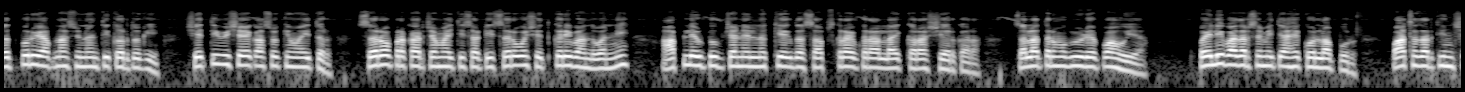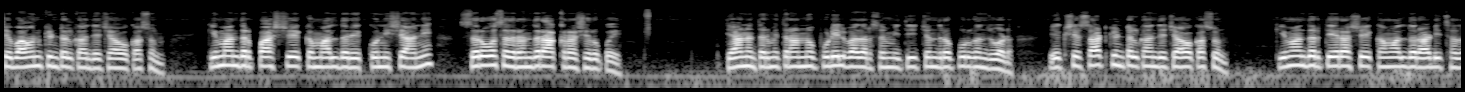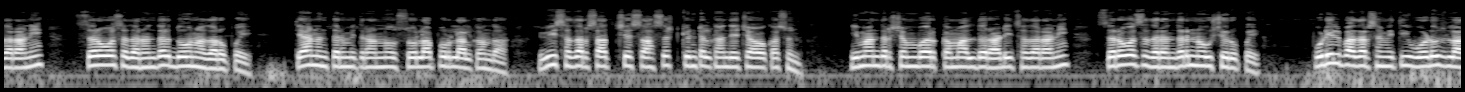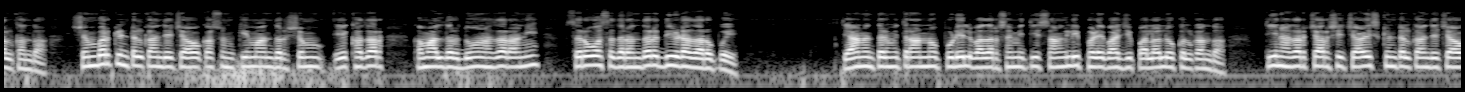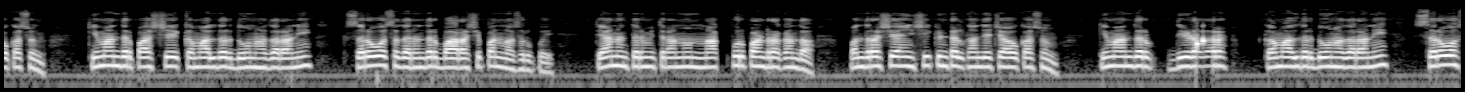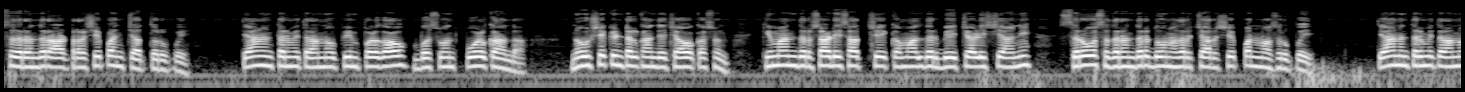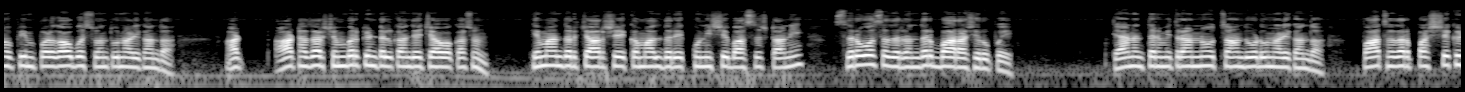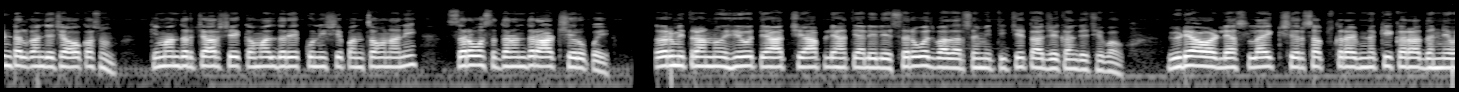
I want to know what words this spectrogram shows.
तत्पूर्वी आपणास विनंती करतो की शेतीविषयक असो किंवा इतर सर्व प्रकारच्या माहितीसाठी सर्व शेतकरी बांधवांनी आपले यूट्यूब चॅनेल नक्की एकदा सबस्क्राईब करा लाईक करा शेअर करा. चला तर मग व्हिडिओ पाहूया. पहिली बाजार समिती आहे कोल्हापूर. पाच हजार तीनशे बावन्न क्विंटल कांद्याची आवक असून किमान दर पाचशे कमाल दर एकोणीसशे आणि सर्वसाधारण दर अकराशे रुपये. त्यानंतर मित्रांनो पुढील बाजार समिती चंद्रपूर गंजवड. एकशे साठ क्विंटल कांद्याची आवक असून किमान दर तेराशे कमाल दर अडीच हजार आणि सर्वसाधारण दर दोन हजार रुपये. त्यानंतर मित्रांनो सोलापूर लाल कांदा वीस हजार सातशे सहासष्ट क्विंटल कांद्याची आवक असून किमान दर शंभर कमाल दर अडीच हजार आणि सर्वसाधारण दर नऊशे रुपये. पुढील बाजार समिती वडूज लाल कांदा शंभर क्विंटल कांद्याची आवक असून किमान दर शं एक हजार कमाल दर दोन हजार आणि सर्वसाधारण दर दीड हजार रुपये. त्यानंतर मित्रांनो पुढील बाजार समिती सांगली फळे भाजीपाला लोकल कांदा तीन हजार चारशे चाळीस क्विंटल कांद्याची आवक असून किमान दर पाचशे कमाल दर दोन हजार आणि सर्वसाधारण दर बाराशे पन्नास रुपये. त्यानंतर मित्रांनो नागपूर पांढरा कांदा पंधराशे ऐंशी क्विंटल कांद्याचे आवक असून किमान दर दीड हजार कमाल दर दोन हजार आणि सर्वसाधारण दर अठराशे पंच्याहत्तर रुपये. त्यानंतर मित्रांनो पिंपळगाव बसवंत पोळ कांदा नऊशे क्विंटल कांद्याची आवक असून किमान दर साडेसातशे कमाल दर बेचाळीसशे आणि सर्वसाधारण दर दोन हजार चारशे पन्नास रुपये. त्यानंतर मित्रांनो पिंपळगाव बसवंत उन्हाळी कांदा. आठ आठ हजार शंभर क्विंटल कांद्याची आवक असून किमान दर चारशे कमाल दर एकोणीसशे बासष्ट आणि सर्वसाधारण दर बाराशे रुपये. त्यानंतर मित्रांनो चांदवड उन्हाळी कांदा. पाच हजार पाचशे क्विंटल कांद्याची आवक असून किमान दर चारशे कमाल दर एकोणीसशे पंचावन्न आणि सर्वसाधारण दर आठशे रुपये. तर मित्रांनो हे होते आजचे आपल्या हाती आलेले सर्वच बाजार समितीचे ताजे कांद्याचे भाव. व्हिडिओ आवडल्यास लाईक शेअर सबस्क्राईब नक्की करा. धन्यवाद.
